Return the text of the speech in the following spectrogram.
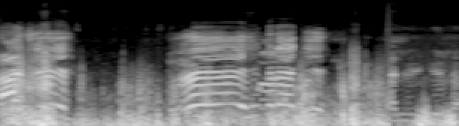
राजे ए, इकडे ये की. खाली गेला.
